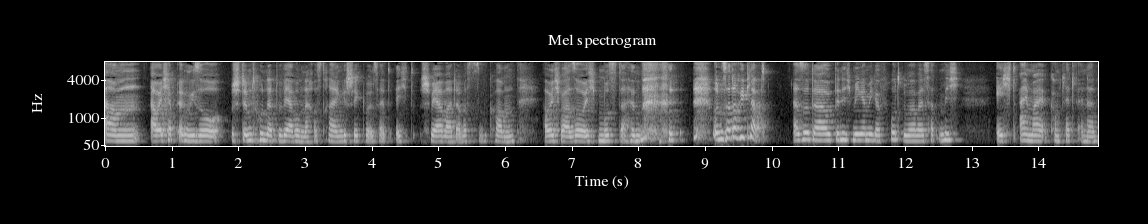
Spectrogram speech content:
Ähm, aber ich habe irgendwie so bestimmt 100 Bewerbungen nach Australien geschickt, weil es halt echt schwer war, da was zu bekommen. Aber ich war so, ich muss dahin. und es hat auch geklappt. Also da bin ich mega, mega froh drüber, weil es hat mich echt einmal komplett verändert.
